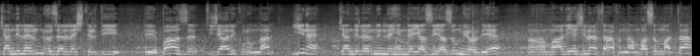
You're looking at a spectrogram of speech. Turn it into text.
kendilerinin özelleştirdiği e, bazı ticari kurumlar yine kendilerinin lehinde yazı yazılmıyor diye e, maliyeciler tarafından basılmakta.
